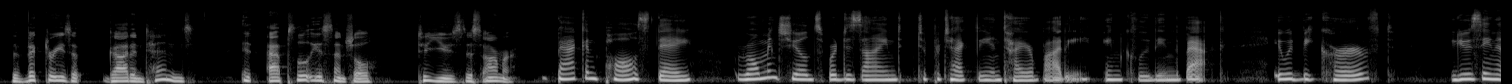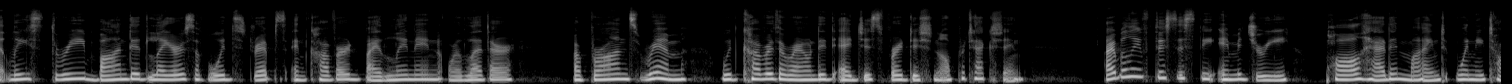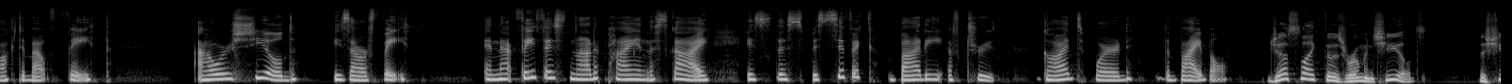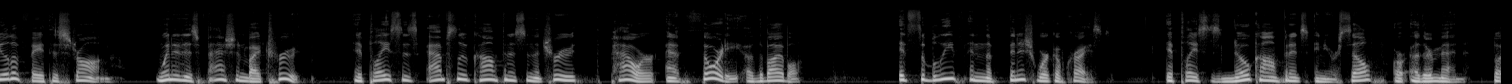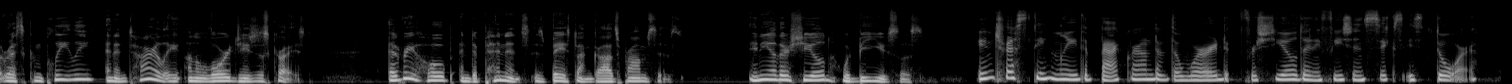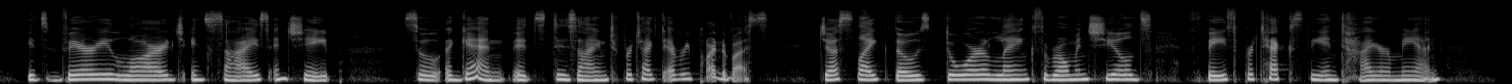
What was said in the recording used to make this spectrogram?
the victories that God intends, it's absolutely essential to use this armor. Back in Paul's day, Roman shields were designed to protect the entire body, including the back. It would be curved, using at least three bonded layers of wood strips and covered by linen or leather. A bronze rim would cover the rounded edges for additional protection. I believe this is the imagery Paul had in mind when he talked about faith. Our shield is our faith. And that faith is not a pie in the sky, it's the specific body of truth God's Word, the Bible. Just like those Roman shields, the shield of faith is strong. When it is fashioned by truth, it places absolute confidence in the truth, power, and authority of the Bible. It's the belief in the finished work of Christ. It places no confidence in yourself or other men, but rests completely and entirely on the Lord Jesus Christ. Every hope and dependence is based on God's promises. Any other shield would be useless. Interestingly, the background of the word for shield in Ephesians 6 is door. It's very large in size and shape. So, again, it's designed to protect every part of us. Just like those door length Roman shields, faith protects the entire man.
